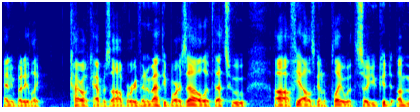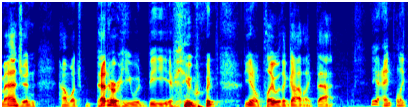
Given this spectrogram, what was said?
anybody like Kirill Kaprizov or even a Matthew Barzal if that's who uh, Fiala is going to play with. So you could imagine how much better he would be if you would you know play with a guy like that. Yeah, and like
